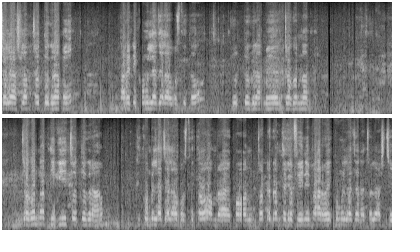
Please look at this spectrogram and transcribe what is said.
চলে আসলাম চোদ্দগ্রামে। আর এটি কুমিল্লা জেলা অবস্থিত। চোদ্দগ্রামের জগন্নাথ জগন্নাথ দিঘি চোদ্দগ্রাম। কুমিল্লা জেলা অবস্থিত। আমরা এখন চট্টগ্রাম থেকে ফেনী পার হয়ে কুমিল্লা জেলা চলে আসছি।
